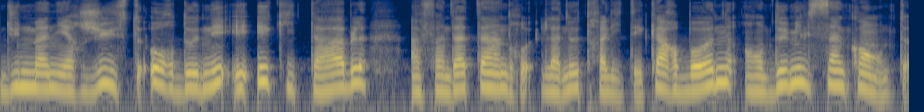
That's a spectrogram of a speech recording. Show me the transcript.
d'une manière juste, ordonnée et équitable afin d'atteindre la neutralité carbone en 2050.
